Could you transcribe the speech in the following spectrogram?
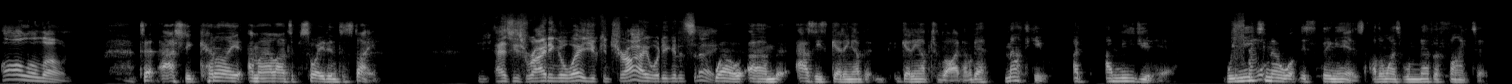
all alone. To, actually, can I? Am I allowed to persuade him to stay? As he's riding away, you can try. What are you going to say? Well, um, as he's getting up, getting up to ride, I'm going, Matthew, I, I need you here. We need to know what this thing is, otherwise we'll never fight it.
